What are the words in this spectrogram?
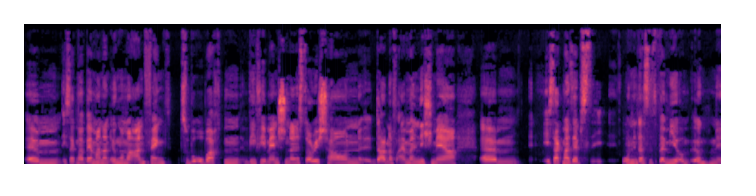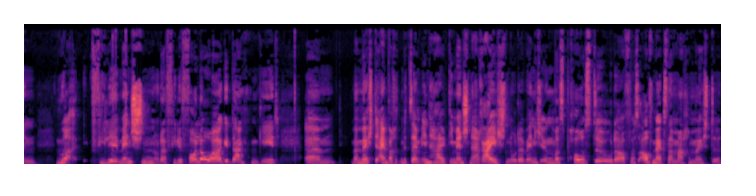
ähm, ich sag mal, wenn man dann irgendwann mal anfängt zu beobachten, wie viele Menschen deine Story schauen, dann auf einmal nicht mehr. Ähm, ich sag mal, selbst ohne dass es bei mir um irgendeinen nur viele Menschen oder viele Follower-Gedanken geht, ähm, man möchte einfach mit seinem Inhalt die Menschen erreichen oder wenn ich irgendwas poste oder auf was aufmerksam machen möchte,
